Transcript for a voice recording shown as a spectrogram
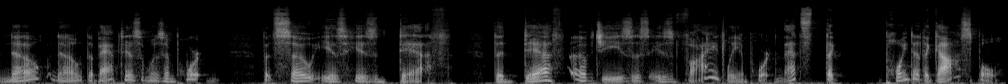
no, no, the baptism was important, but so is his death. The death of Jesus is vitally important. That's the point of the gospel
